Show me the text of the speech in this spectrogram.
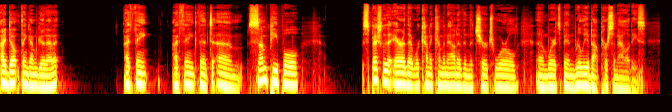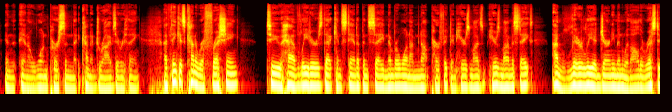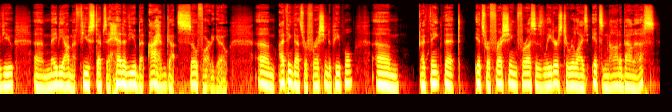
I don't think I'm good at it. I think I think that um, some people, especially the era that we're kind of coming out of in the church world, um, where it's been really about personalities and and a one person that kind of drives everything. I think it's kind of refreshing to have leaders that can stand up and say, number one, I'm not perfect, and here's my here's my mistakes. I'm literally a journeyman with all the rest of you. Um, maybe I'm a few steps ahead of you, but I have got so far to go. Um, I think that's refreshing to people. Um, I think that it's refreshing for us as leaders to realize it's not about us.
